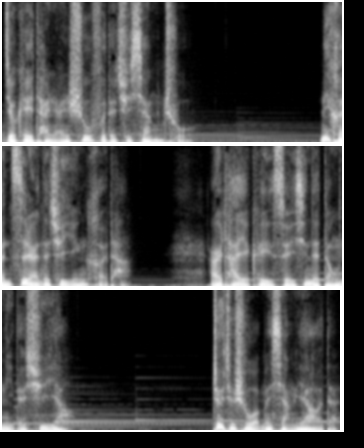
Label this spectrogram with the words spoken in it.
就可以坦然舒服的去相处。你很自然的去迎合他，而他也可以随心的懂你的需要。这就是我们想要的，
